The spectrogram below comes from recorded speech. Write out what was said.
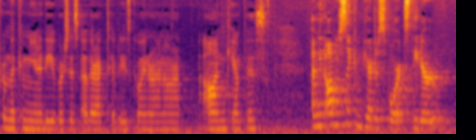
from the community versus other activities going around on, on campus? I mean, obviously, compared to sports, theater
